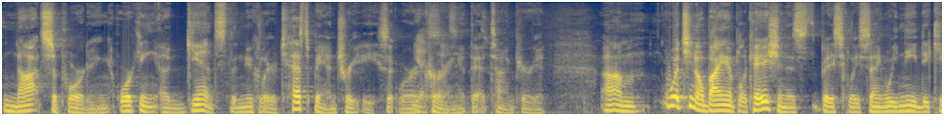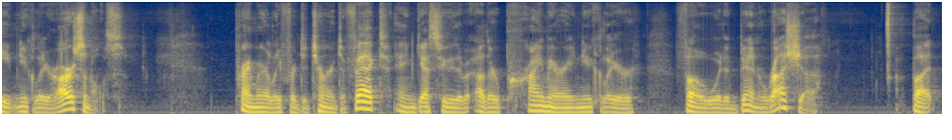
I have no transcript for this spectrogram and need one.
not supporting working against the nuclear test ban treaties that were Yes, occurring yes, at that time period. Um, which you know by implication is basically saying we need to keep nuclear arsenals primarily for deterrent effect and guess who the other primary nuclear foe would have been russia. But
